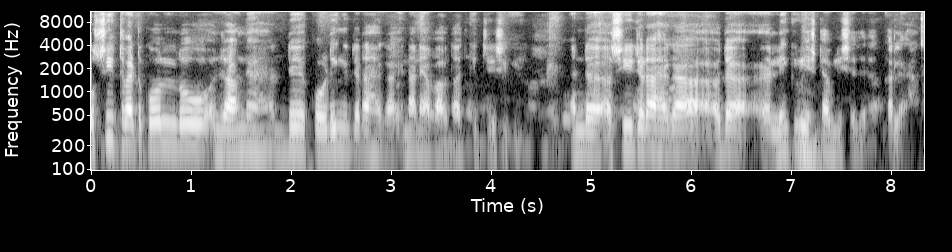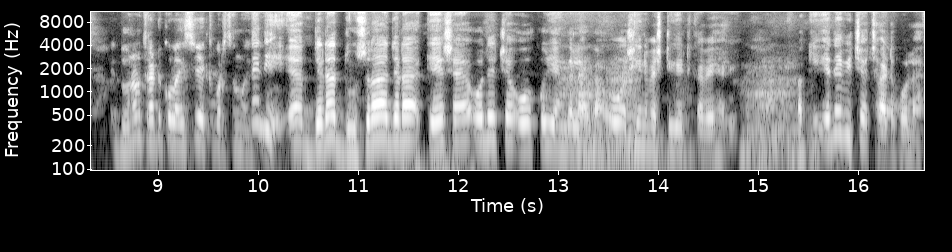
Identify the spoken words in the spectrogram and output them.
ਉਸੇ ਥ੍ਰੈਟ ਕੋਲ ਦੋ ਅੰਜਾਮ ਦੇ- ਅਕੋਰਡਿੰਗ ਜਿਹੜਾ ਹੈਗਾ ਇਹਨਾਂ ਨੇ ਵਾਰਦਾਤ ਕੀਤੀ ਸੀਗੀ। ਐਂਡ ਅਸੀਂ ਜਿਹੜਾ ਹੈਗਾ ਉਹਦਾ ਲਿੰਕ ਵੀ ਐਸਟੈਬਲਿਸ਼ ਜਿਹੜਾ ਕਰ ਲਿਆ। ਦੋਨਾਂ ਨੂੰ ਥ੍ਰੈਟ ਕੋਲ ਆਈ ਸੀ ਇੱਕ ਪਰਸਨ ਹੋਈ ਨਹੀਂ ਇਹ ਜਿਹੜਾ ਦੂਸਰਾ ਜਿਹੜਾ ਕੇਸ ਹੈ ਉਹਦੇ ਚ ਉਹ ਕੋਈ ਐਂਗਲ ਹੈਗਾ ਉਹ ਅਸੀਂ ਇਨਵੈਸਟੀਗੇਟ ਕਰੇ ਹੈਗੇ। ਬਾਕੀ ਇਹਦੇ ਵਿੱਚ ਥ੍ਰੈਟ ਕੋਲ ਹੈ।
